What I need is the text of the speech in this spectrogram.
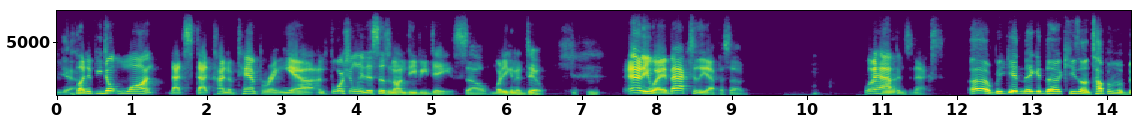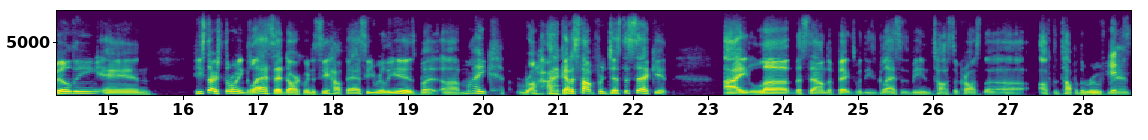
yeah. But if you don't want that's that kind of tampering, yeah, unfortunately this isn't on DVD. So what are you gonna do? Mm-hmm. Anyway, back to the episode. What happens yeah. next? Uh, we get Negaduck. He's on top of a building and he starts throwing glass at Darkwing to see how fast he really is. But uh, Mike, I gotta stop for just a second. I love the sound effects with these glasses being tossed across the uh, off the top of the roof, man. It's,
